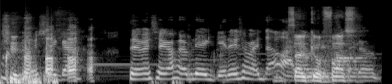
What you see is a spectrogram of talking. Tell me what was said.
Você vai chegar, você vai chegar pra bregueira e já vai dar lá. Sabe o que eu né, faço? esperando.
